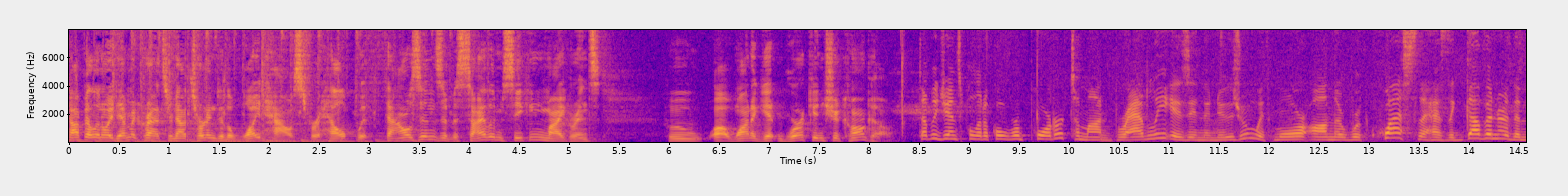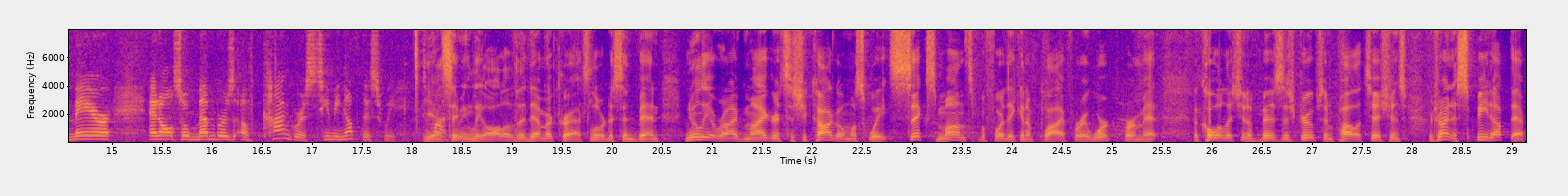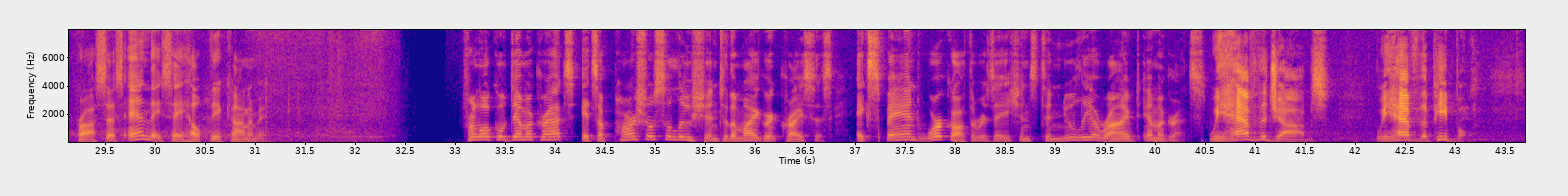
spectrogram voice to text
Top Illinois Democrats are now turning to the White House for help with thousands of asylum seeking migrants who uh, want to get work in Chicago. WGN's political reporter Tahman Bradley is in the newsroom with more on the request that has the governor, the mayor, and also members of Congress teaming up this week. Yeah, seemingly all of the Democrats, Lourdes and Ben. Newly arrived migrants to Chicago must wait six months before they can apply for a work permit. A coalition of business groups and politicians are trying to speed up that process and they say help the economy. For local Democrats, it's a partial solution to the migrant crisis. Expand work authorizations to newly arrived immigrants. We have the jobs, we have the people.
